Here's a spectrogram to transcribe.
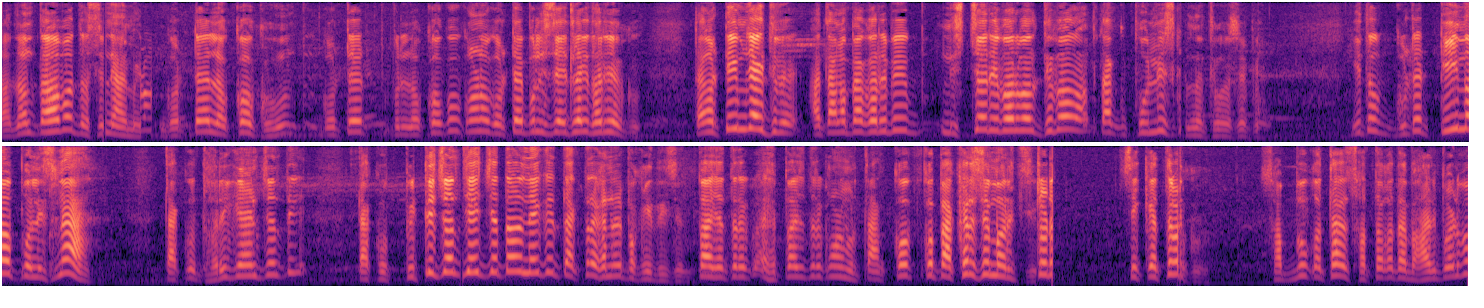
ତଦନ୍ତ ହେବ ଦୋଷୀ ନ୍ୟାୟ ମିଳିବ ଗୋଟେ ଲୋକକୁ ଗୋଟେ ଲୋକକୁ କ'ଣ ଗୋଟେ ପୁଲିସ ଯାଇଥିଲା କି ଧରିବାକୁ? ତାଙ୍କ ଟିମ୍ ଯାଇଥିବେ। ଆଉ ତାଙ୍କ ପାଖରେ ବି ନିଶ୍ଚୟ ରିଭଲଭର ଥିବ ତାକୁ ପୁଲିସ ନଥିବ ସେ ଇଏ ତ ଗୋଟେ ଟିମ୍ ଅଫ୍ ପୋଲିସ ନା। ତାକୁ ଧରିକି ଆଣିଛନ୍ତି ତାକୁ ପିଟିଛନ୍ତି ଯେତେବେଳେ ନେଇକି ଡାକ୍ତରଖାନାରେ ପକେଇ ଦେଇଛନ୍ତି। ହେପାଜତରେ ହେପାଜତରେ କ'ଣ ତାଙ୍କ ପାଖରେ ସେ ମରିଛି। ସେ କେତେବେଳକୁ? ସବୁ କଥା ସତ କଥା ବାହାରି ପଡ଼ିବ।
